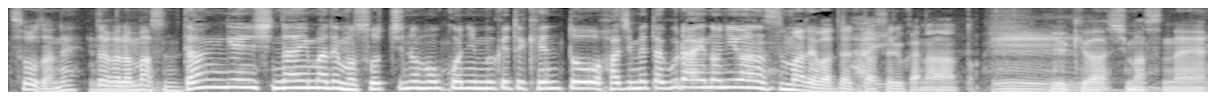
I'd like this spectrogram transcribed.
そうだね。だからまあ、断言しないまでもそっちの方向に向けて検討を始めたぐらいのニュアンスまでは出せるかなとうんいう気はしますね。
